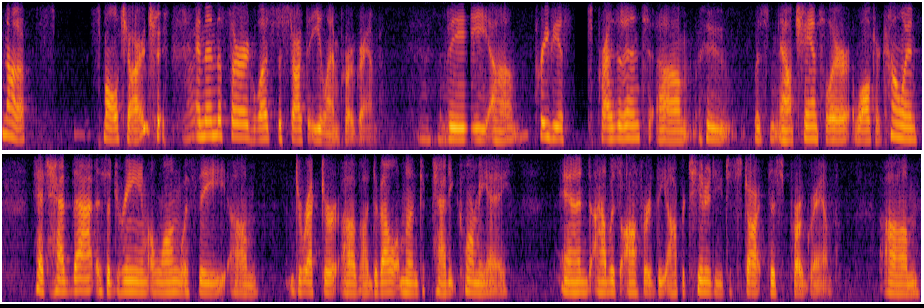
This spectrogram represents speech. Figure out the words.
not a small charge. Right. And then the third was to start the ELAM program. Mm-hmm. The um, previous president, um, who was now Chancellor Walter Cohen, had had that as a dream, along with the um, director of uh, development, Patty Cormier. And I was offered the opportunity to start this program, um,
